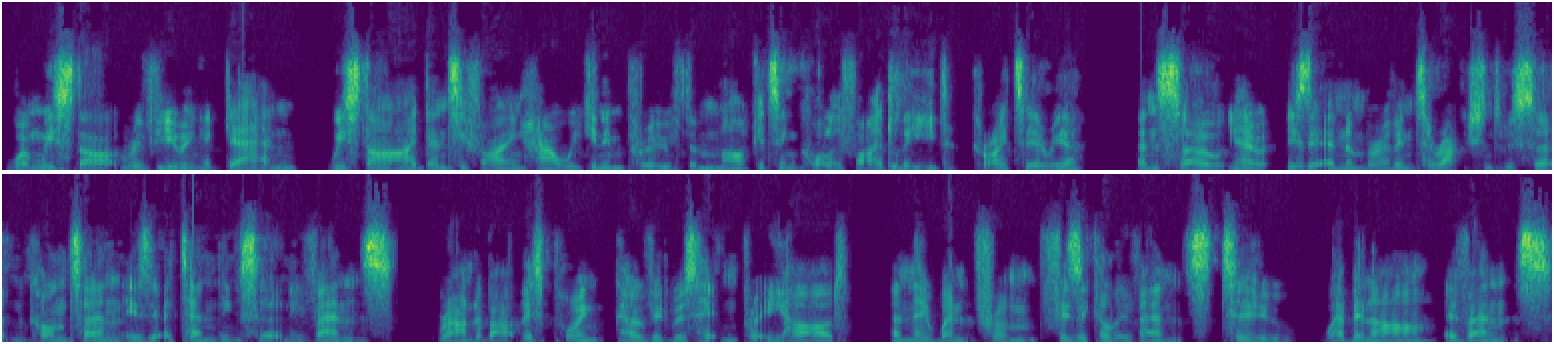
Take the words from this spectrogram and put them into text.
when we start reviewing again, we start identifying how we can improve the marketing qualified lead criteria. And so, you know, is it a number of interactions with certain content? Is it attending certain events? Round about this point, COVID was hitting pretty hard and they went from physical events to webinar events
